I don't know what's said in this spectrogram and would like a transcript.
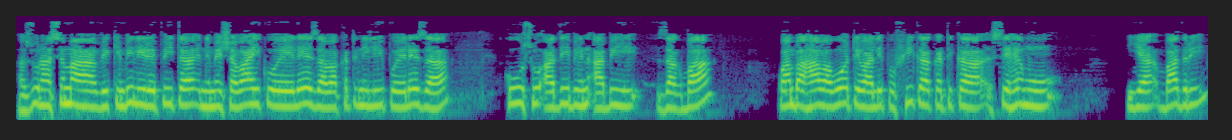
Hazur anasema wiki mbili iliyopita nimeshawahi kueleza wakati nilipoeleza kuhusu adhi bin abi zagba kwamba hawa wote walipofika katika sehemu ya badri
